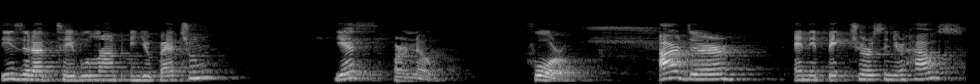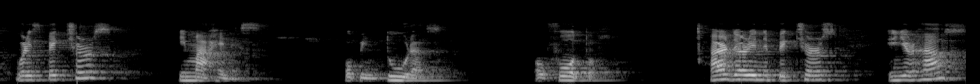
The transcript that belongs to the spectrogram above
Is there a table lamp in your bedroom? Yes or no? 4. Are there any pictures in your house? What is pictures? Imágenes o pinturas o fotos. Are there any pictures in your house?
